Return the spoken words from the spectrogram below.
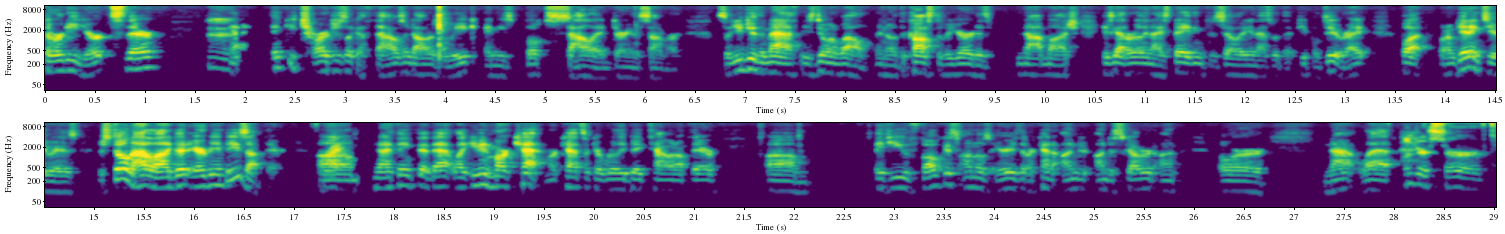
30 yurts there. Hmm. And I think he charges like a thousand dollars a week and he's booked solid during the summer. So you do the math, he's doing well. You know, the cost of a yurt is not much. He's got a really nice bathing facility, and that's what that people do, right? But what I'm getting to is there's still not a lot of good Airbnbs up there. Right. Um, and I think that that like even Marquette, Marquette's like a really big town up there. Um, if you focus on those areas that are kind of under, undiscovered on or not let underserved.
